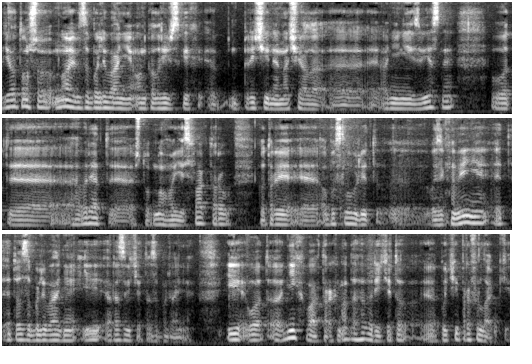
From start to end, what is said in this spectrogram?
Дело в том, что многих заболеваний онкологических причины начала, они неизвестны. Вот, говорят, что много есть факторов, которые обусловливают возникновение эт- этого заболевания и развитие этого заболевания. И вот о одних факторах надо говорить, это пути профилактики.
